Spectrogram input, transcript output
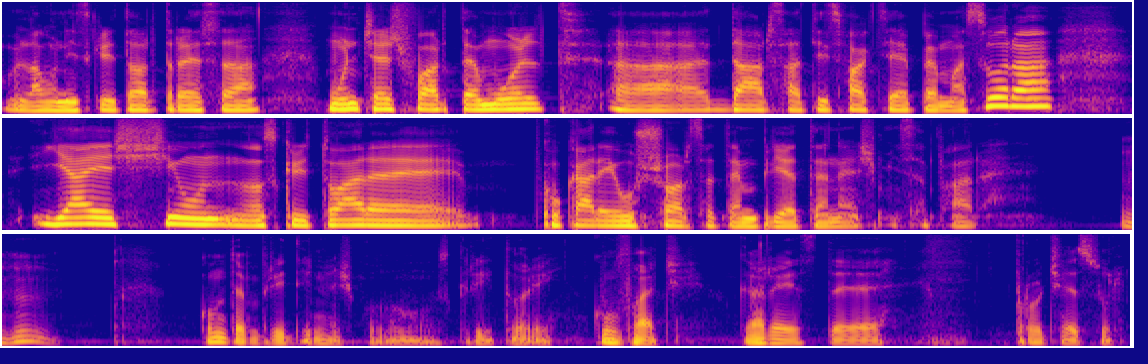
La unii scritori trebuie să muncești foarte mult, uh, dar satisfacția e pe măsură. Ea e și un, o scritoare cu care e ușor să te împrietenești, mi se pare. Mm-hmm. Cum te împrietenești cu scritorii? Cum faci? Care este procesul?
